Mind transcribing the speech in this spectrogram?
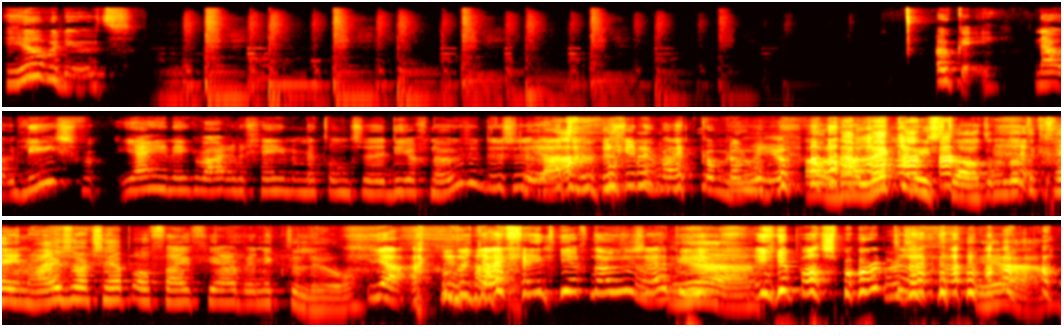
heel benieuwd. Oké. Nou, Lies, jij en ik waren degene met onze diagnose. Dus eh, Ja. laten we beginnen bij Camille. Oh, nou lekker is dat. Omdat ik geen huisarts heb al vijf jaar, ben ik de lul. Ja, omdat jij geen diagnoses hebt in, Ja. je, in je paspoort. Ja,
